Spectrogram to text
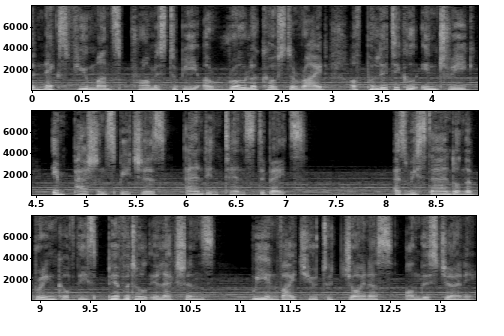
The next few months promise to be a roller coaster ride of political intrigue, impassioned speeches, and intense debates. As we stand on the brink of these pivotal elections, we invite you to join us on this journey.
